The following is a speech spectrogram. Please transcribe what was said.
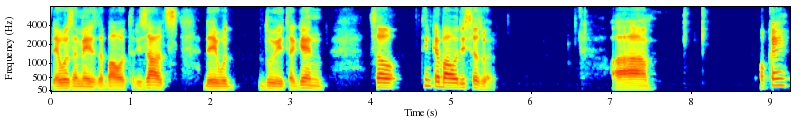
They was amazed about results. They would do it again. So think about this as well. Uh, okay,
